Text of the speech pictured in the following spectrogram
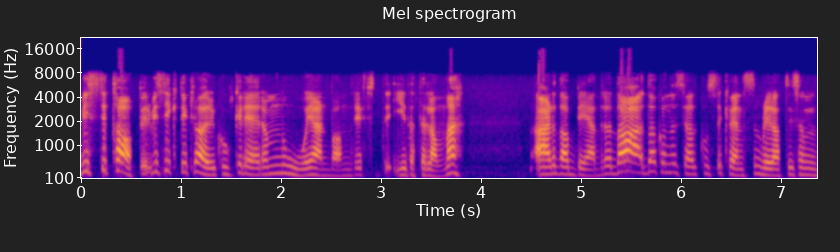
hvis de taper, hvis ikke de klarer å konkurrere om noe jernbanedrift i dette landet, er det da bedre? Da, da kan du si at konsekvensen blir at liksom,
